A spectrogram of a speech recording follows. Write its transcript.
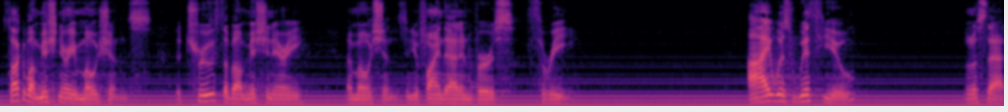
Let's talk about missionary emotions. The truth about missionary emotions. And you'll find that in verse 3. I was with you. Notice that.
